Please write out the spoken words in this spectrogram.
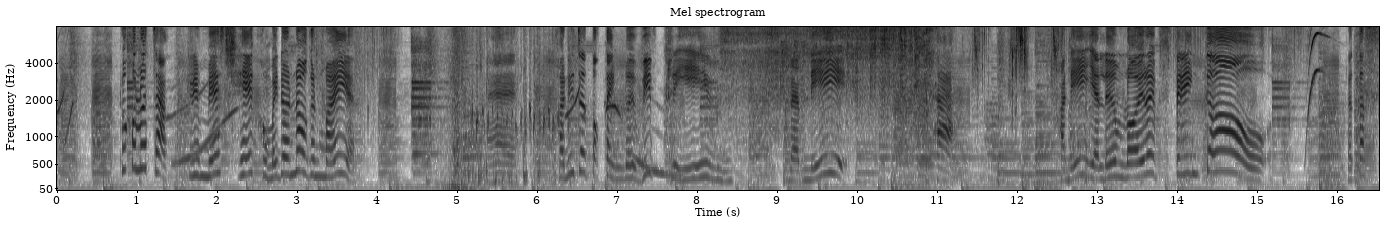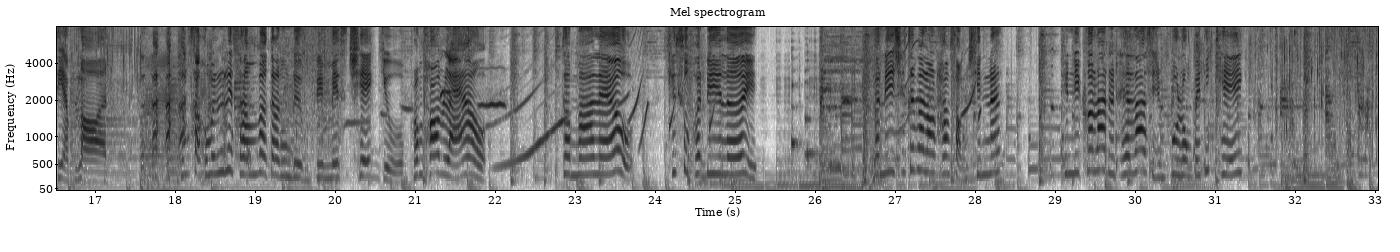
ๆทุกคนรู้จักกริมเมสเชคของแมโดนัลกันไหมอะ คราวนี้จะตกแต่งโดยวิปครีม แบบนี้ค่ะคราวนี้อย่าลืมโรยด้วยสปริงเกิลแล้วก็เสียบหลอดลูกสาวคงไม่รู้ด้วยซ้ำว่ากำลังดื่มกริมเมสเชคอยู่ พร้อมๆแล้ว กลับมาแล้วคิดสุกพอดีเลย วันนี้ฉันจะมาลองทำสองชิ้นนะ ทีนี้ก็ราดนูเทลล่าสีชมพูลงไปที่เค้ก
